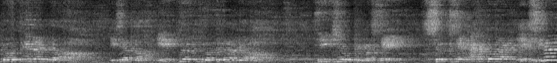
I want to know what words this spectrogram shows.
57秒1年1分57秒 TQ を取りまして終始赤コーナー石川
